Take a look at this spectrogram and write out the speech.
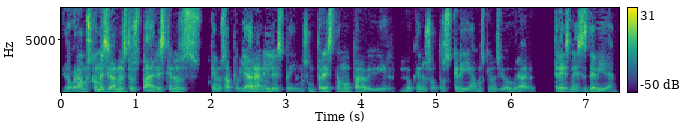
logramos convencer a nuestros padres que nos, que nos apoyaran y les pedimos un préstamo para vivir lo que nosotros creíamos que nos iba a durar tres meses de vida.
